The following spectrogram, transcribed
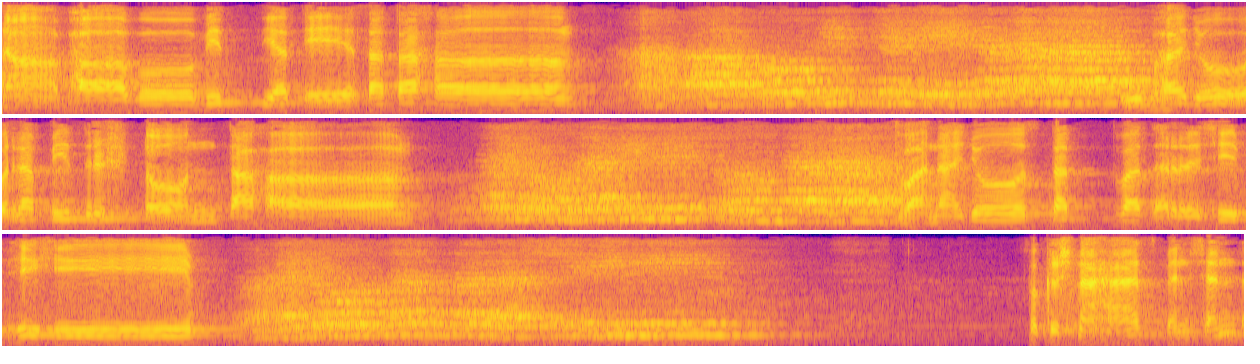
नाभावो विद्यते सतः। उभयोरपि दृष्टोऽन्तः। त्वनयोस्तत्त्वदर्शिभिः So Krishna has mentioned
